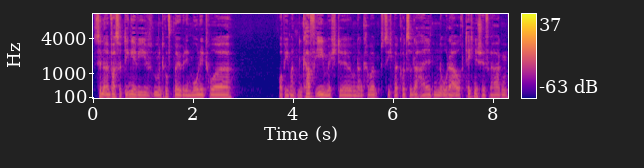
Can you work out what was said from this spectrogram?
Es sind einfach so Dinge wie, man ruft mal über den Monitor ob jemand einen Kaffee möchte und dann kann man sich mal kurz unterhalten oder auch technische Fragen,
